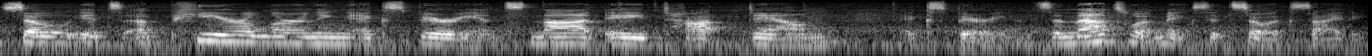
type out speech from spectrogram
So it's a peer learning experience, not a top down experience. And that's what makes it so exciting.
